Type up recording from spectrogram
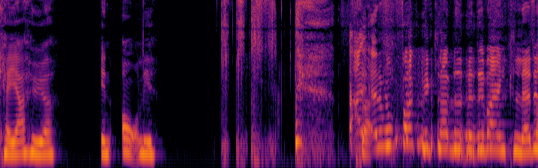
kan jeg høre en ordentlig... Ej, er det fucking klappet, men det var en klatte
